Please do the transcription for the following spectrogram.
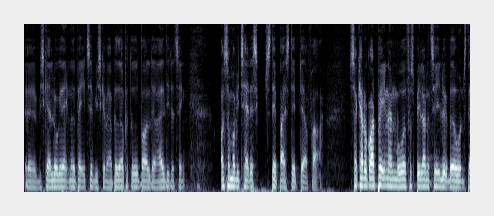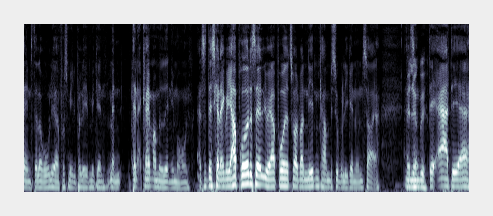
Øh, vi skal have lukket af ned bag til, vi skal være bedre på dødebolde og alle de der ting. Og så må vi tage det step by step derfra. Så kan du godt på en eller anden måde få spillerne til i løbet af onsdagen stille og roligt at få smil på læben igen. Men den er grim at møde ind i morgen. Altså det skal der ikke være. Jeg har prøvet det selv jo. Jeg har prøvet, jeg tror det var 19 kampe i Superligaen uden sejr. Med Lyngby. Det er, det er,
